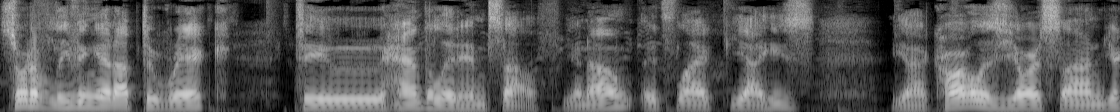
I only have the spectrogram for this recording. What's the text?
Sort of leaving it up to Rick to handle it himself, you know? It's like, yeah, he's, yeah, Carl is your son. You're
